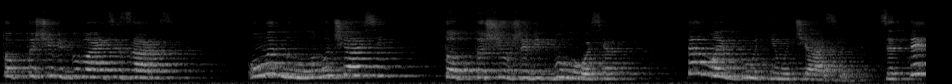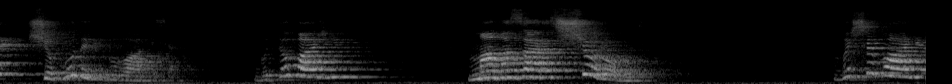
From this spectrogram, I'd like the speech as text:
тобто, що відбувається зараз, у минулому часі, тобто, що вже відбулося, та в майбутньому часі це те, що буде відбуватися. Будьте уважні. Мама зараз що робить? Вишиває.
